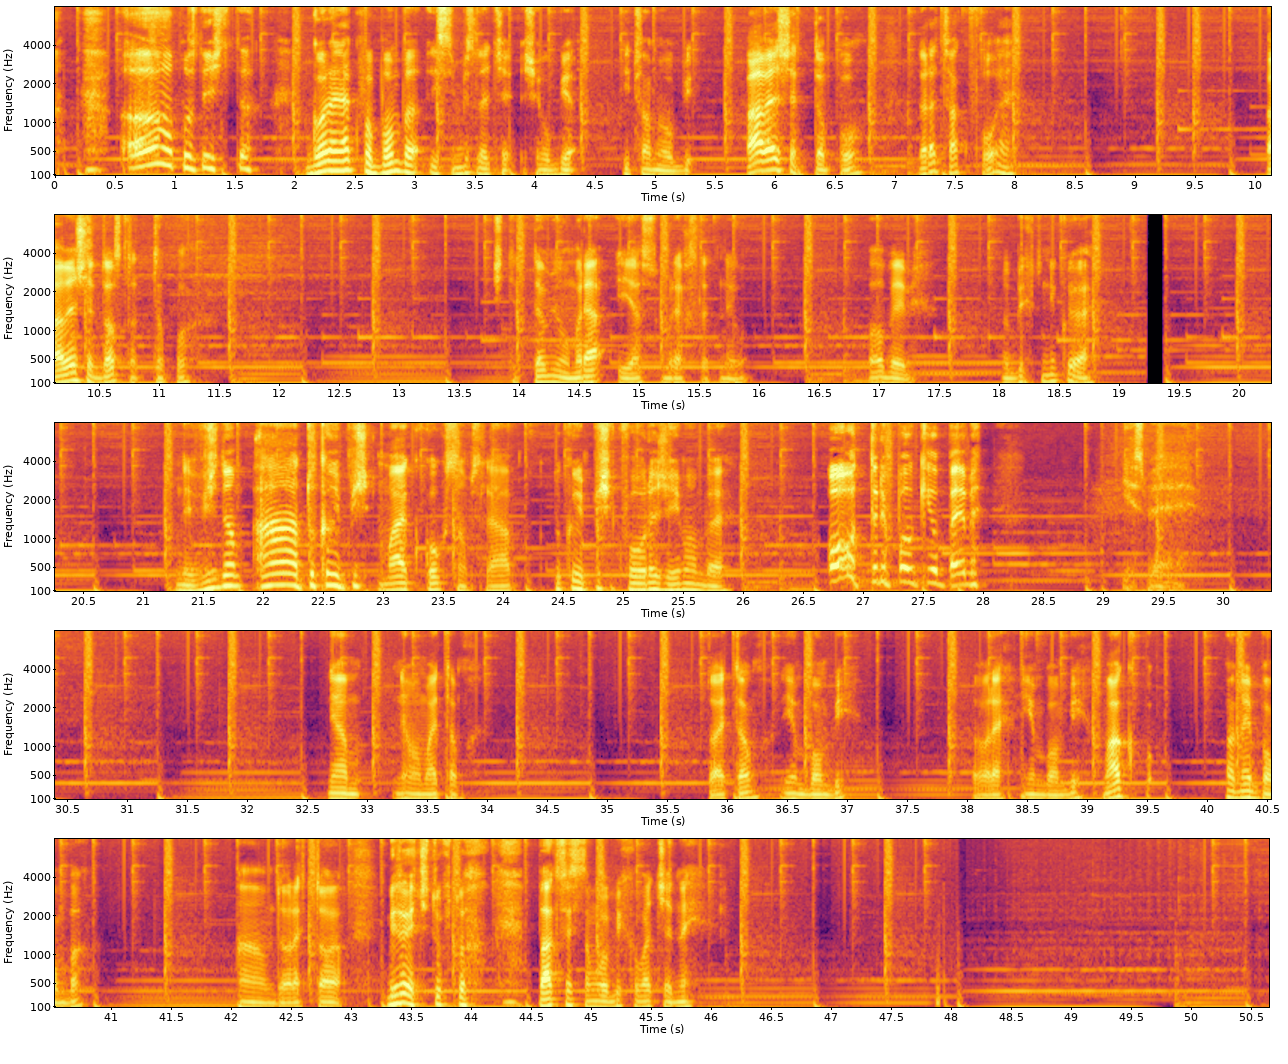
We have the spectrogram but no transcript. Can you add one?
О, пусни щита. Горе някаква бомба и си мисля, че ще убия. И това ме уби. Това беше тъпо. Добре, това какво е? Това беше доста тъпо. Щита ми умря и аз умрях след него. О, беби. Не убихте никой, бе. Не виждам. А, тук ми пише. Майко, колко съм сляп. Тук ми пише какво оръжие имам, бе. О, трипъл кил, бебе. Yes, бе. Нямам, нямам айтъм. Това е там. Имам бомби. Добре, имам бомби. Малко по... Това не е бомба. А, добре, това... Мислех, че тук то... пак се самоубих, обаче не.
